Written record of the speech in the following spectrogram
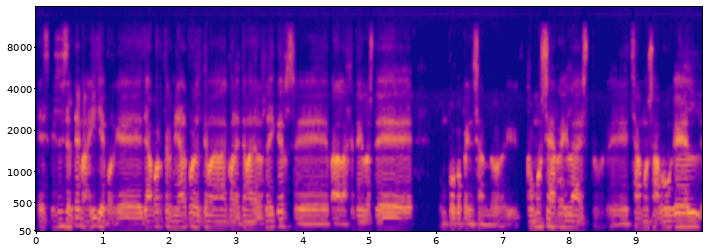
Es que ese es el tema, Guille, porque ya por terminar por el tema, con el tema de los Lakers, eh, para la gente que lo esté un poco pensando, eh, ¿cómo se arregla esto? Eh, ¿Echamos a Google?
